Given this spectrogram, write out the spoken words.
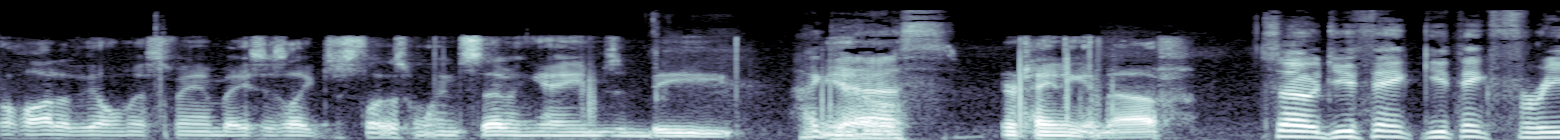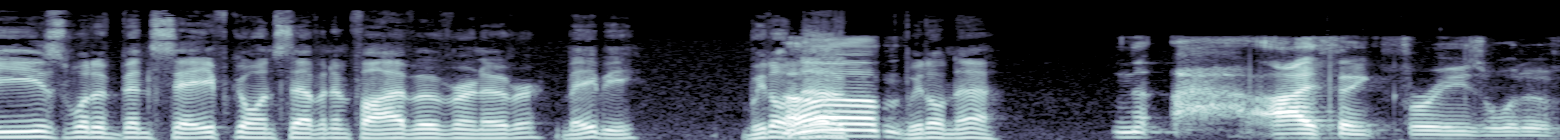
A lot of the Ole Miss fan base is like, just let us win seven games and be I you know, guess. entertaining enough. So, do you think you think Freeze would have been safe going seven and five over and over? Maybe. We don't know. Um, we don't know. No, I think Freeze would have.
